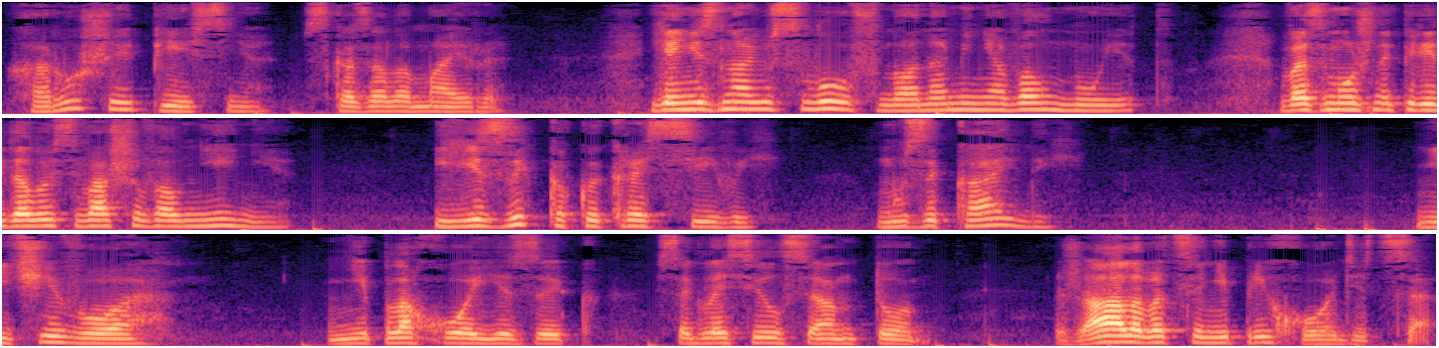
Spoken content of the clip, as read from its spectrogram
«Хорошая песня», — сказала Майра. «Я не знаю слов, но она меня волнует. Возможно, передалось ваше волнение. И язык какой красивый, музыкальный. Ничего, неплохой язык, согласился Антон. Жаловаться не приходится.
